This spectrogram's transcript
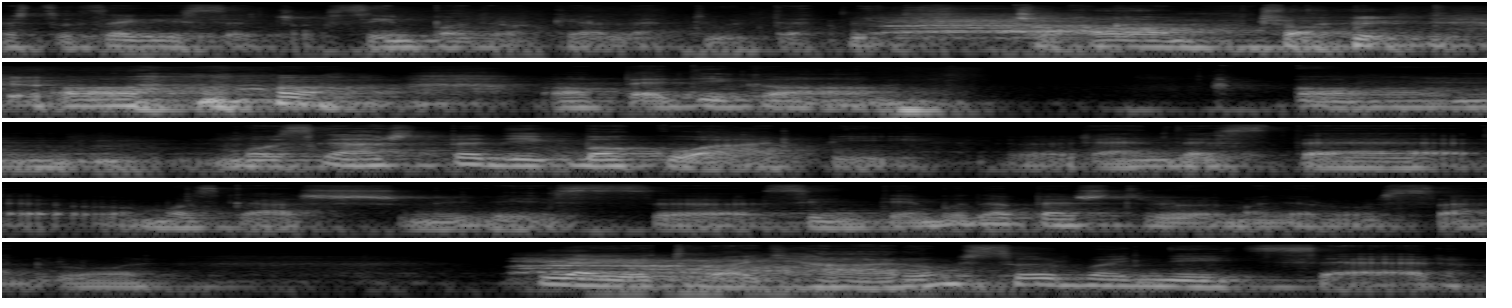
Ezt az egészet csak színpadra kellett ültetni. Csak. A, csak a, a, a pedig a, a mozgást pedig Bakó Árpi rendezte, a mozgásművész szintén Budapestről, Magyarországról. Lejött vagy háromszor, vagy négyszer.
